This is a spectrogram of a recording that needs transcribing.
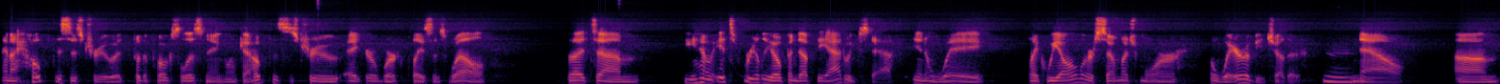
and I hope this is true for the folks listening. Like I hope this is true at your workplace as well. But um, you know, it's really opened up the Adweek staff in a way. Like we all are so much more aware of each other mm. now. Um,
